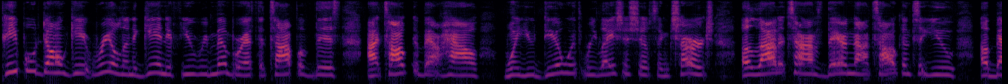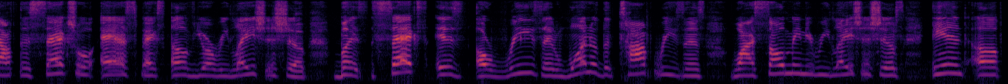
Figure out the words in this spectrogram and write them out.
people don't get real and again if you remember at the top of this i talked about how when you deal with relationships in church a lot of times they're not talking to you about the sexual aspects of your relationship. But sex is a reason, one of the top reasons why so many relationships end up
